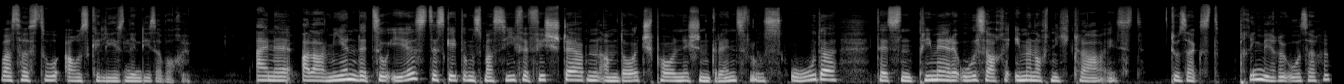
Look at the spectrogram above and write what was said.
Was hast du ausgelesen in dieser Woche? Eine alarmierende zuerst. Es geht ums massive Fischsterben am deutsch-polnischen Grenzfluss Oder, dessen primäre Ursache immer noch nicht klar ist. Du sagst primäre Ursache?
